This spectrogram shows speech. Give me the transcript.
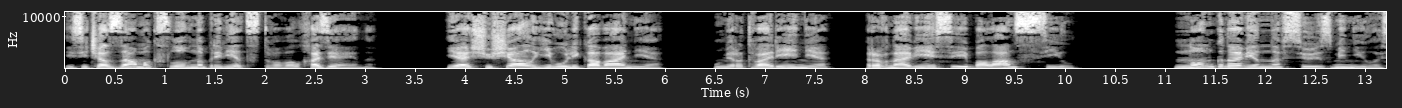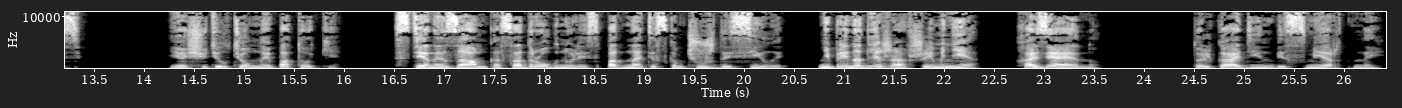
И сейчас замок словно приветствовал хозяина. Я ощущал его ликование, умиротворение, равновесие и баланс сил. Но мгновенно все изменилось. Я ощутил темные потоки. Стены замка содрогнулись под натиском чуждой силы, не принадлежавшей мне, хозяину. Только один бессмертный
